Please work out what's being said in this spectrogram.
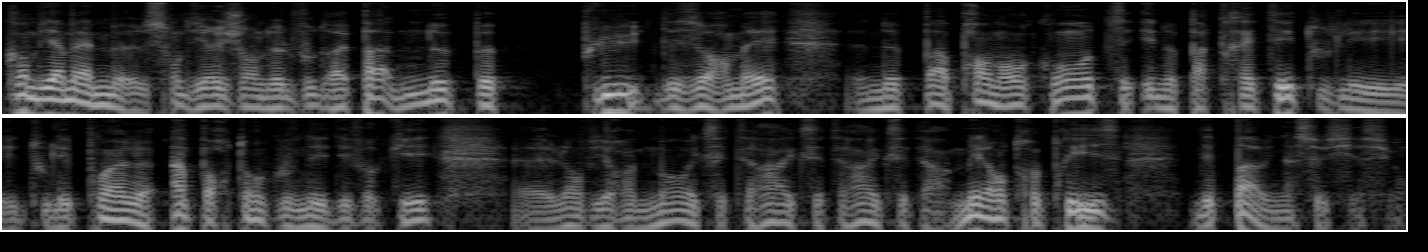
quand bien même son dirigeant ne le voudrait pas, ne peut pas plus désormais ne pas prendre en compte et ne pas traiter tous les, tous les points importants que vous venez d'évoquer, euh, l'environnement, etc., etc., etc. Mais l'entreprise n'est pas une association.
